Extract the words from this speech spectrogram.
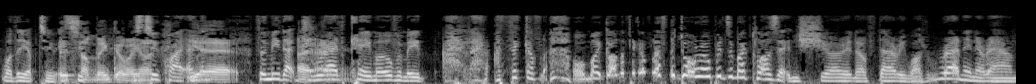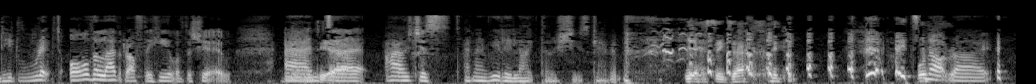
what are they up to? There's something going it's on. It's too quiet. And then Yeah. for me, that I- dread I- came over me. I, think I've, oh my god, I think I've left the door open to my closet. And sure enough, there he was, running around. He'd ripped all the leather off the heel of the shoe, and dear. uh, I was just, and I really liked those shoes, Kevin. yes, exactly. It's not right.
